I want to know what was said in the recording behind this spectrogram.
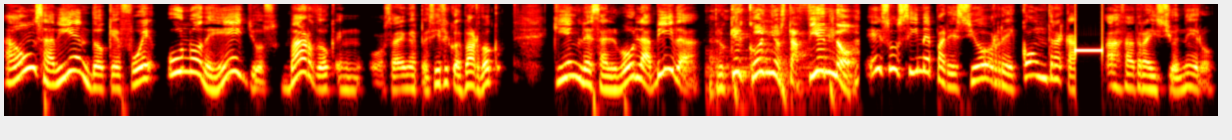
aún sabiendo que fue uno de ellos, Bardock, en, o sea, en específico es Bardock, quien le salvó la vida. ¿Pero qué coño está haciendo? Eso sí me pareció recontra hasta traicionero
